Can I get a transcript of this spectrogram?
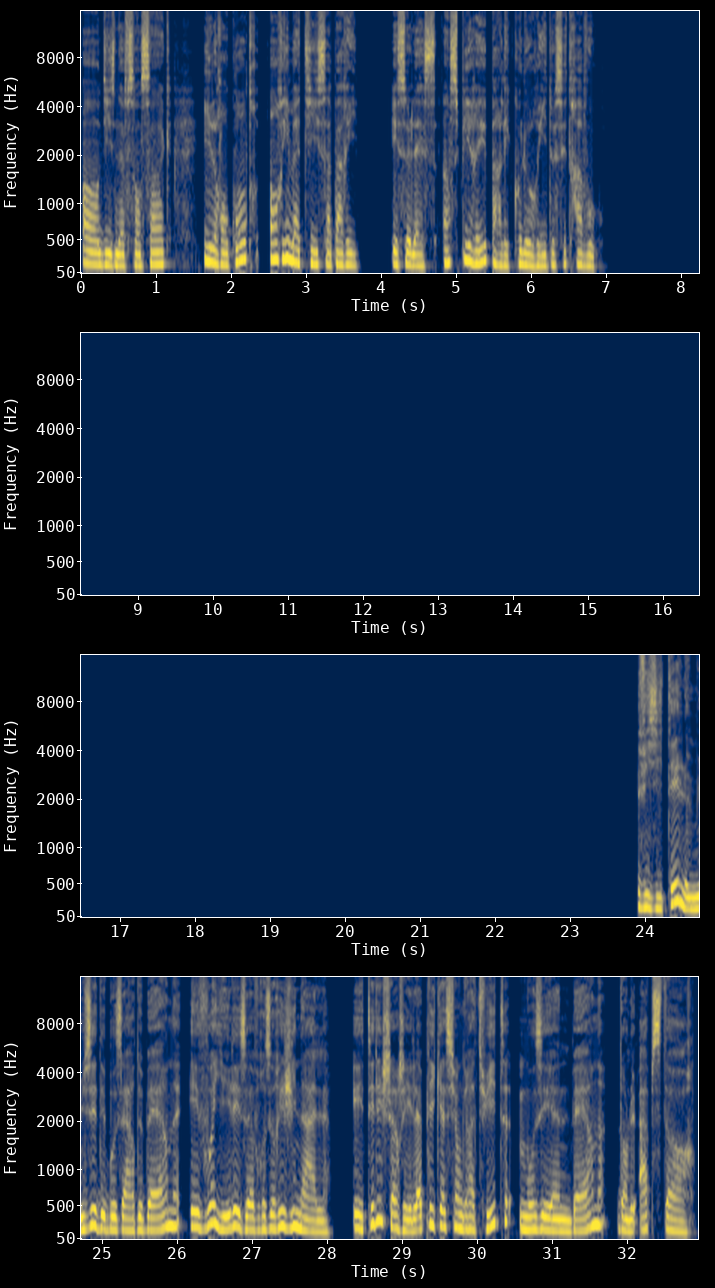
En 1905, il rencontre Henri Matisse à Paris et se laisse inspirer par les coloris de ses travaux. Visitez le musée des beaux-arts de Berne et voyez les œuvres originales. Et téléchargez l'application gratuite Museen Berne dans le App Store.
